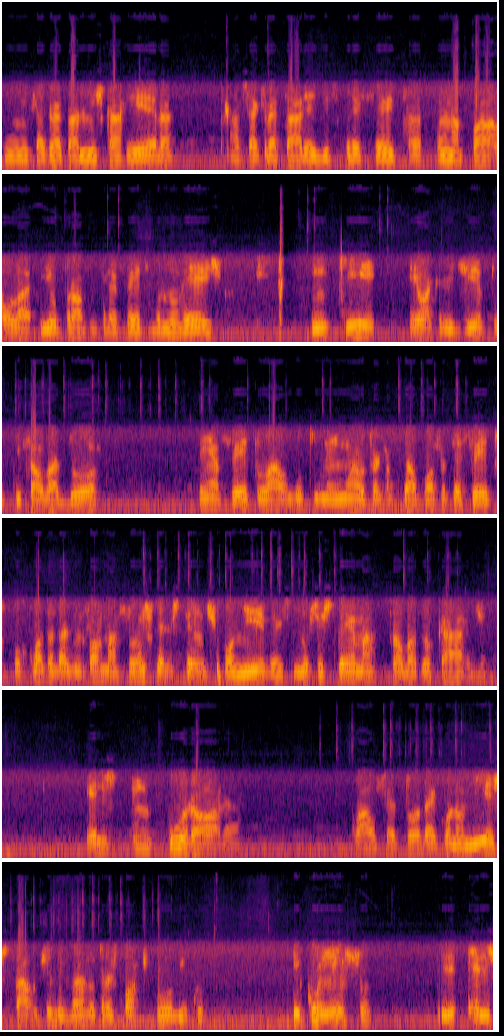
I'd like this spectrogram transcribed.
com o secretário Luiz Carreira, a secretária e vice-prefeita Ana Paula e o próprio prefeito Bruno Reis, em que eu acredito que Salvador tenha feito algo que nenhuma outra capital possa ter feito por conta das informações que eles têm disponíveis no sistema Salvador Card. Eles têm por hora qual setor da economia está utilizando o transporte público. E com isso, eles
